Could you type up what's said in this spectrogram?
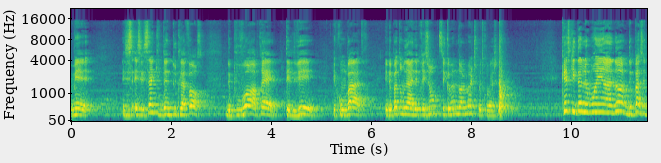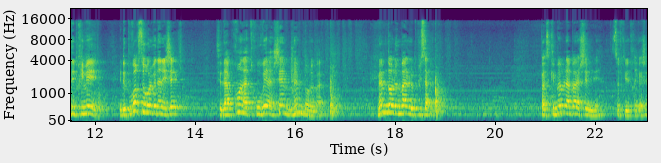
Mais, et c'est ça qui te donne toute la force de pouvoir après t'élever et combattre et de pas tomber dans la dépression, c'est que même dans le mal, tu peux trouver Hachem. Qu'est-ce qui donne le moyen à un homme de ne pas se déprimer et de pouvoir se relever d'un échec? C'est d'apprendre à trouver Hachem même dans le mal. Même dans le mal le plus sale. Parce que même là-bas, Hachem, il est. Sauf qu'il est très caché.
